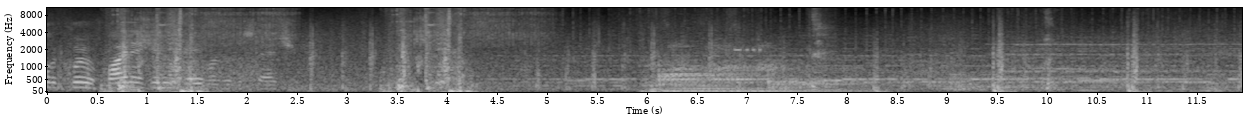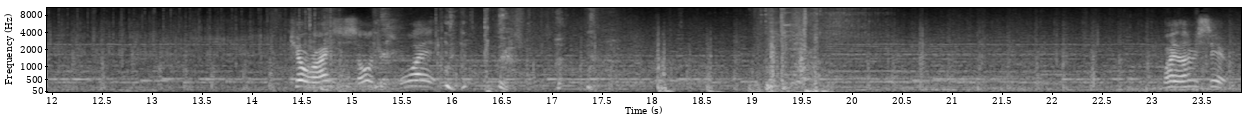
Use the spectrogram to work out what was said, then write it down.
Follow the clue. Find a hidden cave under the statue. Kill Rais's soldiers. What? Wait, let me see it.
